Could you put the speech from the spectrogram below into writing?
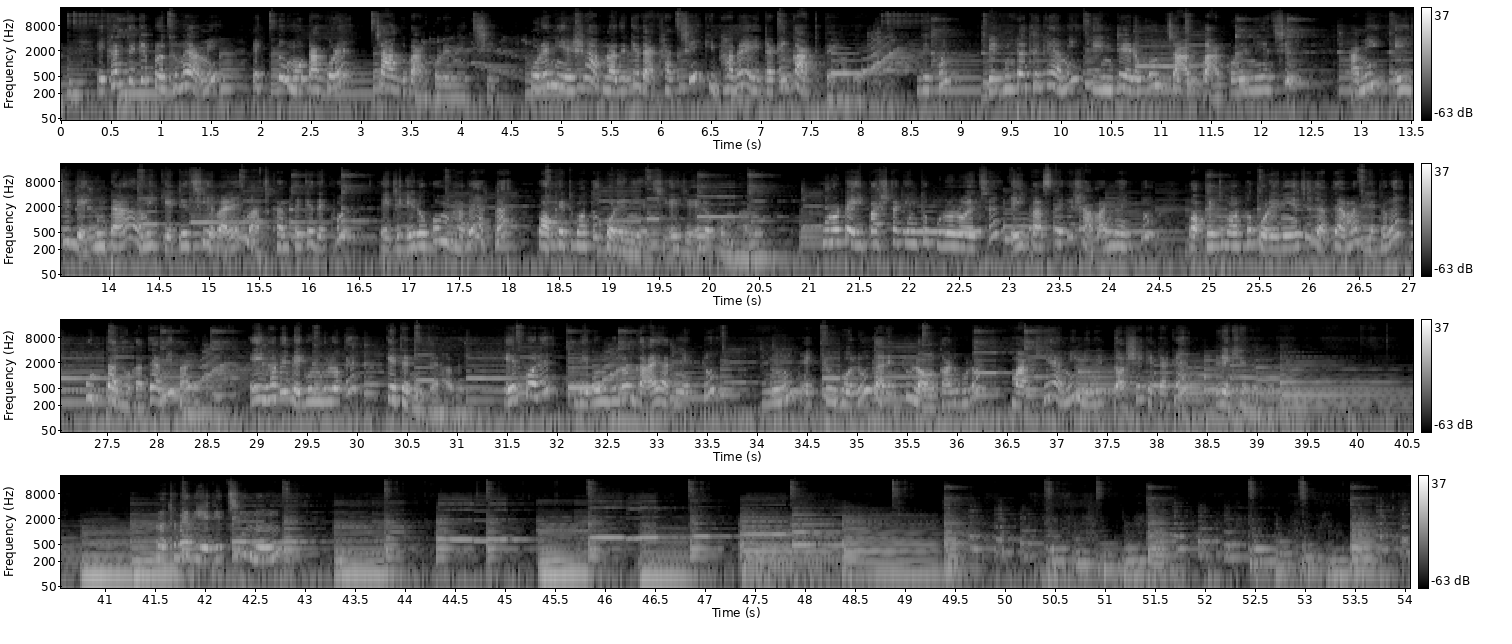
এখান থেকে প্রথমে আমি একটু মোটা করে চাক বার করে নিচ্ছি। করে নিয়ে এসে আপনাদেরকে দেখাচ্ছি কীভাবে এইটাকে কাটতে হবে। দেখুন, বেগুনটা থেকে আমি তিনটে এরকম চাক বার করে নিয়েছি। আমি এই যে বেগুনটা আমি কেটেছি এবারে, মাঝখান থেকে দেখুন, এই যে এরকম ভাবে একটা পকেট মতো করে নিয়েছি, এই যে এরকম ভাবে। পুরোটা এই পাশটা কিন্তু পুরো রয়েছে, এই পাশ থেকে সামান্য একটু পকেট মতো করে নিয়েছি যাতে আমার ভেতরে পুটটা ঢোকাতে আমি পারি। এইভাবে বেগুনগুলোকে কেটে নিতে হবে। এরপরে বেগুনগুলোর গায়ে আমি একটু নুন, একটু হলুদ আর একটু লঙ্কার গুঁড়ো মাখিয়ে আমি মিনিট দশেক এটাকে রেখে দেব। প্রথমে দিয়ে দিচ্ছি নুন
